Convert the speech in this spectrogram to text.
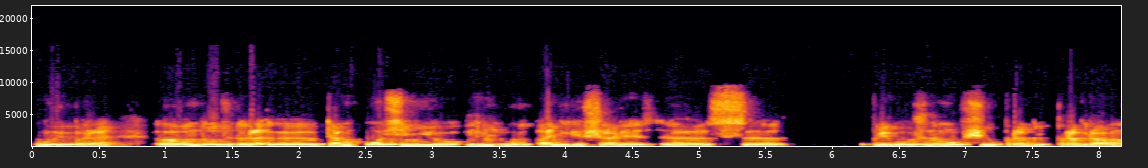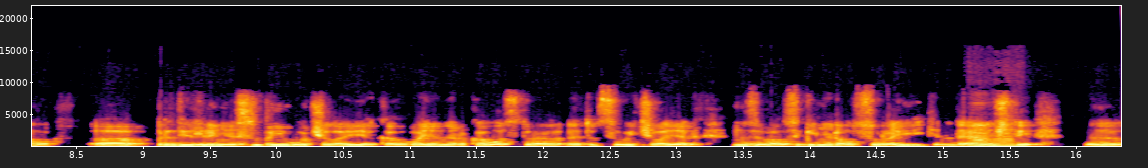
выбора. Он должен, э, там осенью они решали с Пригожиным общую программу продвижения своего человека в военное руководство, этот свой человек назывался генерал Суровикин. Да? Uh-huh. Значит, и, э,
